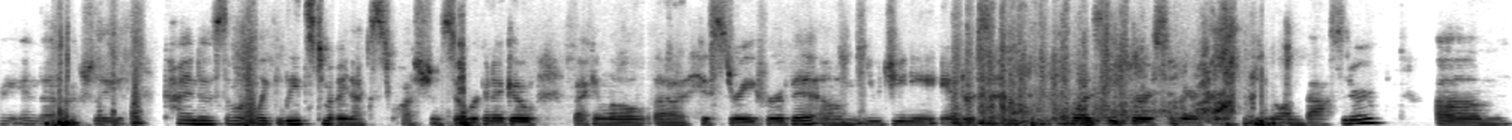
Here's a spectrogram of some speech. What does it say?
Right, and that actually kind of somewhat like leads to my next question. So we're going to go back in a little uh, history for a bit. Um, Eugenie Anderson was the first American female ambassador um,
